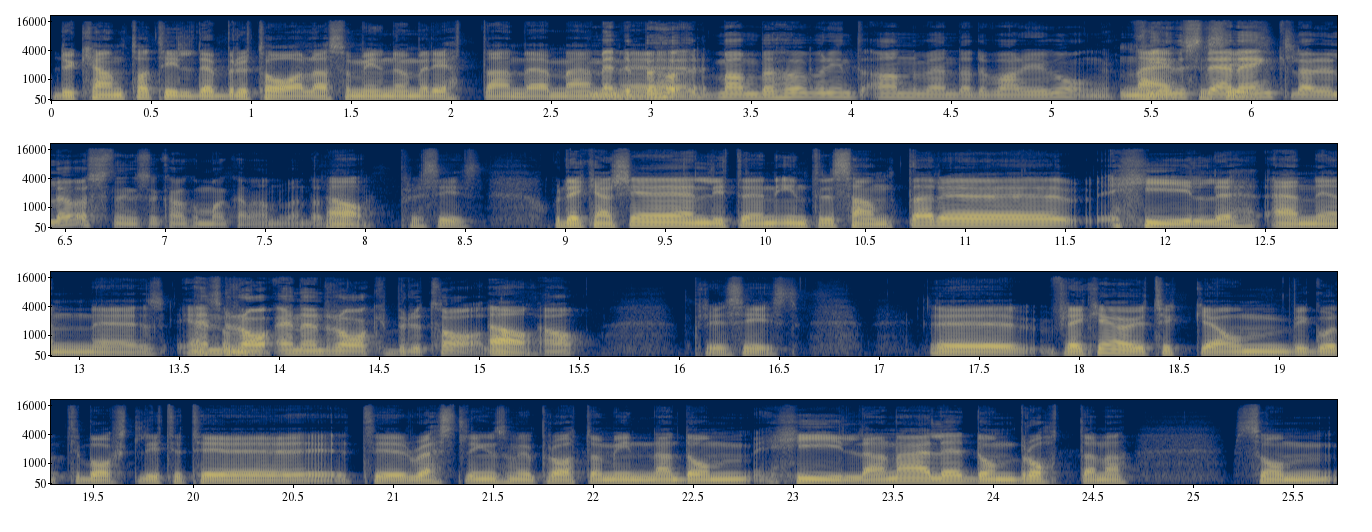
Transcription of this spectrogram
du kan ta till det brutala som i nummer ettan där, men... Men det eh, behö- man behöver inte använda det varje gång. Nej, Finns det en precis. enklare lösning så kanske man kan använda den. Ja, precis. Och det kanske är en lite intressantare heal än en... eh, En, En, som, ra- än en rak brutal. Ja. Precis. Eh, för det kan jag ju tycka, om vi går tillbaks lite till, till wrestling som vi pratade om innan, de healarna eller de brottarna som,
